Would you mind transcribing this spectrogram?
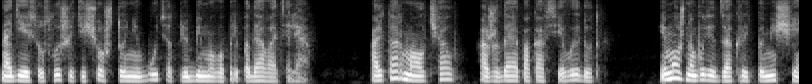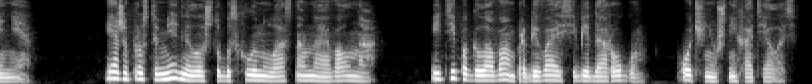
надеясь услышать еще что-нибудь от любимого преподавателя. Альтар молчал, ожидая, пока все выйдут, и можно будет закрыть помещение. Я же просто медлила, чтобы схлынула основная волна. Идти по головам, пробивая себе дорогу, очень уж не хотелось.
